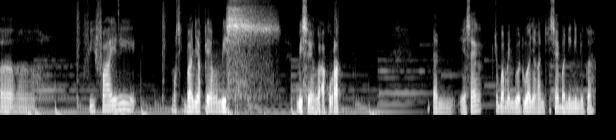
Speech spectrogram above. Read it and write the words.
uh, FIFA ini masih banyak yang miss miss ya nggak akurat. Dan ya saya coba main dua-duanya kan jadi saya bandingin juga.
